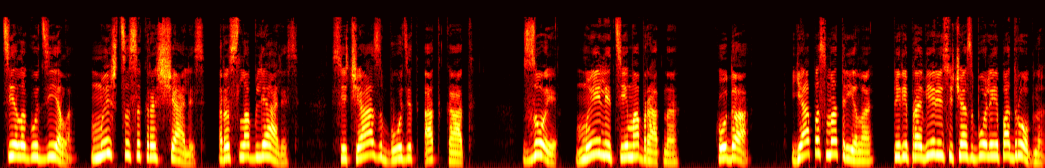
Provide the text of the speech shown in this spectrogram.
Тело гудело, мышцы сокращались, расслаблялись. Сейчас будет откат. «Зои, мы летим обратно». «Куда?» «Я посмотрела. Перепроверю сейчас более подробно.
